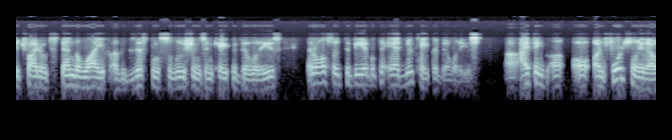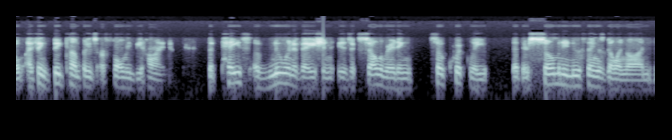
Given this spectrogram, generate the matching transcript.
to try to extend the life of existing solutions and capabilities and also to be able to add new capabilities. Uh, I think, uh, unfortunately, though, I think big companies are falling behind. The pace of new innovation is accelerating so quickly that there's so many new things going on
